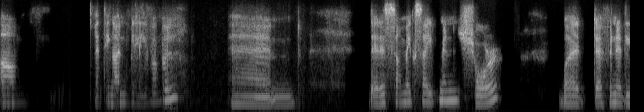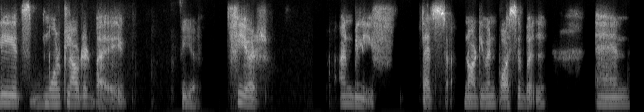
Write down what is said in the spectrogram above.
Um, I think unbelievable. And there is some excitement, sure, but definitely it's more clouded by fear, fear, unbelief. That's not even possible. And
